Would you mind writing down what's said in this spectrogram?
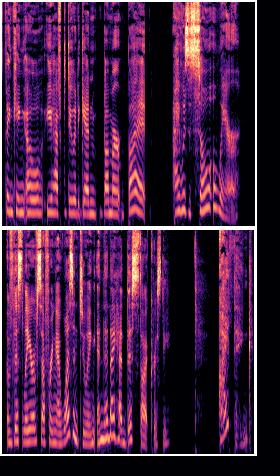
thinking, oh, you have to do it again, bummer. But I was so aware of this layer of suffering I wasn't doing. And then I had this thought, Christie. I think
